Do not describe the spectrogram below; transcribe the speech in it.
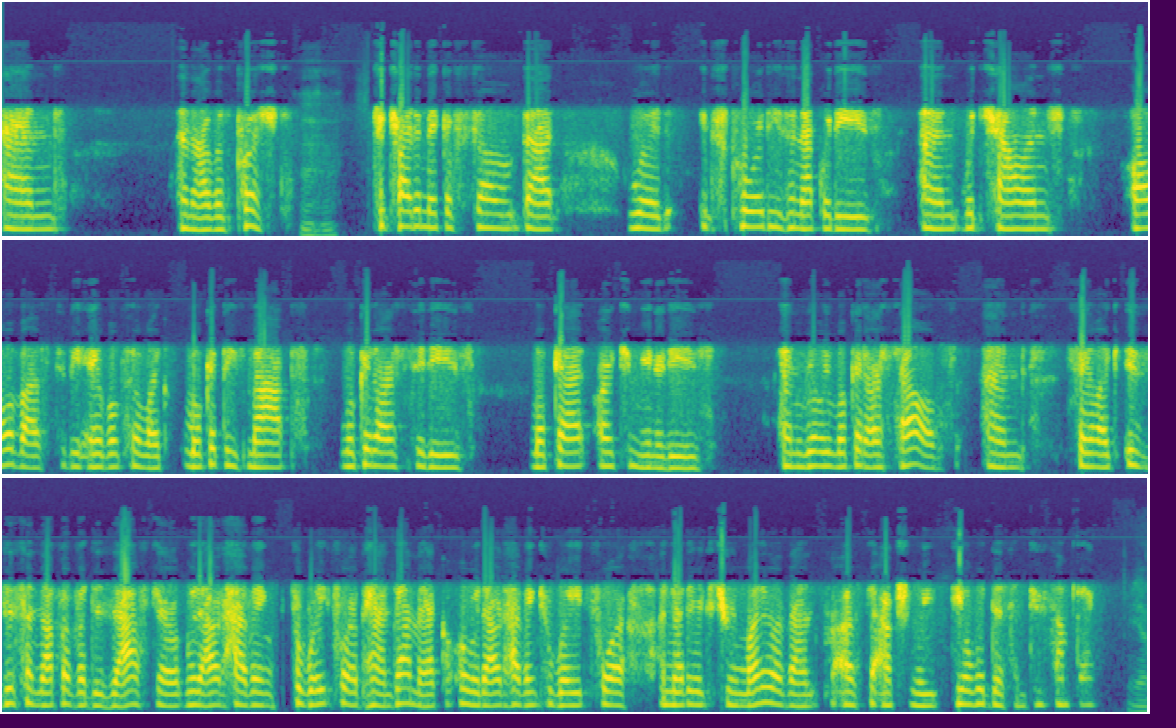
and and I was pushed mm-hmm. to try to make a film that would explore these inequities and would challenge all of us to be able to like look at these maps, look at our cities, look at our communities, and really look at ourselves and say like, is this enough of a disaster without having to wait for a pandemic or without having to wait for another extreme weather event for us to actually deal with this and do something? Yeah.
